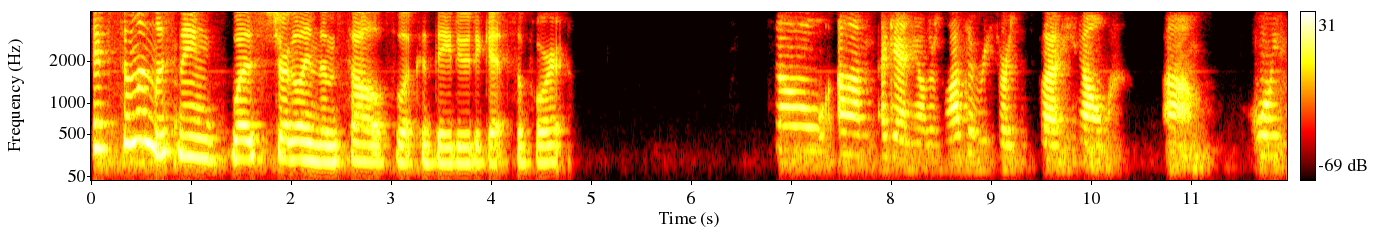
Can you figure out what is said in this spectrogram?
If someone listening was struggling themselves, what could they do to get support? So um, again, you know, there's lots of resources, but you know, um, when we,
